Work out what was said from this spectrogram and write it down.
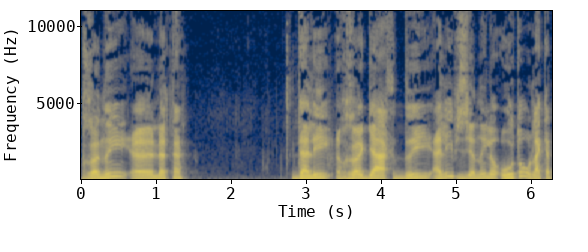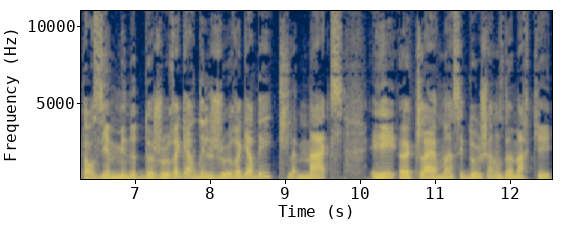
Prenez le temps d'aller regarder, aller visionner là, autour de la 14e minute de jeu. Regardez le jeu, regardez Max et euh, clairement, c'est deux chances de marquer,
